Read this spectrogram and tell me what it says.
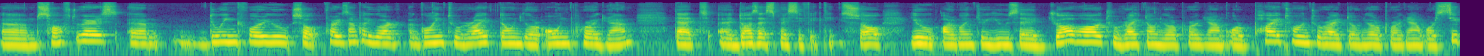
um, softwares um, doing for you? So for example, you are going to write down your own program that uh, does a specific thing. So you are going to use a Java to write down your program or Python to write down your program or C++,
